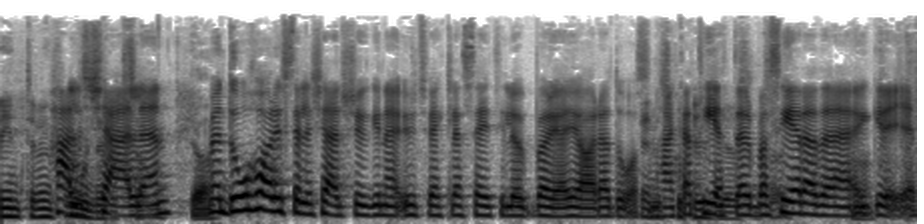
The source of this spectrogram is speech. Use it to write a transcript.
interventioner, halskärlen. liksom. Ja. Men då har istället kärlkirurgerna utvecklat sig till att börja göra då sådana här Endoskopi och sånt där. kateterbaserade grejer.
